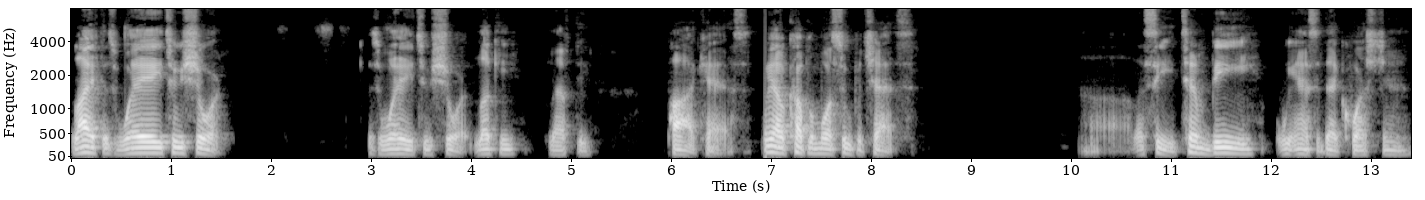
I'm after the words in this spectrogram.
Life is way too short. It's way too short. Lucky Lefty podcast. We have a couple more super chats. Uh, let's see. Tim B, we answered that question.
